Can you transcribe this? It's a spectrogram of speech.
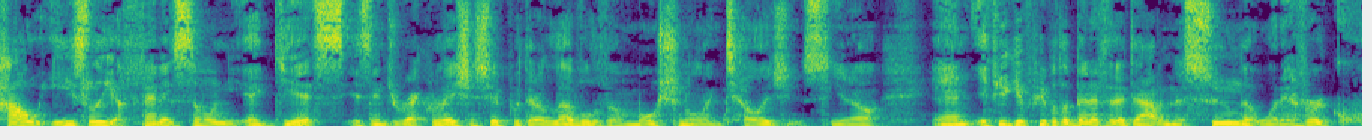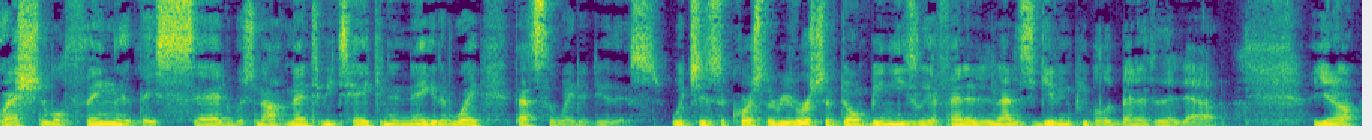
how easily offended someone gets is in direct relationship with their level of emotional intelligence, you know. And if you give people the benefit of the doubt and assume that whatever questionable thing that they said was not meant to be taken in a negative way, that's the way to do this. Which is, of course, the reverse of don't being easily offended, and that is giving people the benefit of the doubt. You know,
